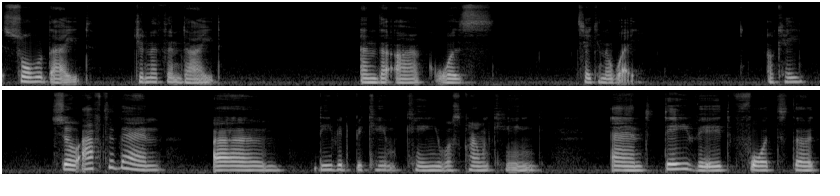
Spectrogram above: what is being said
Saul died, Jonathan died, and the ark was taken away. Okay, so after then, um, David became king. He was crowned king, and David fought the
